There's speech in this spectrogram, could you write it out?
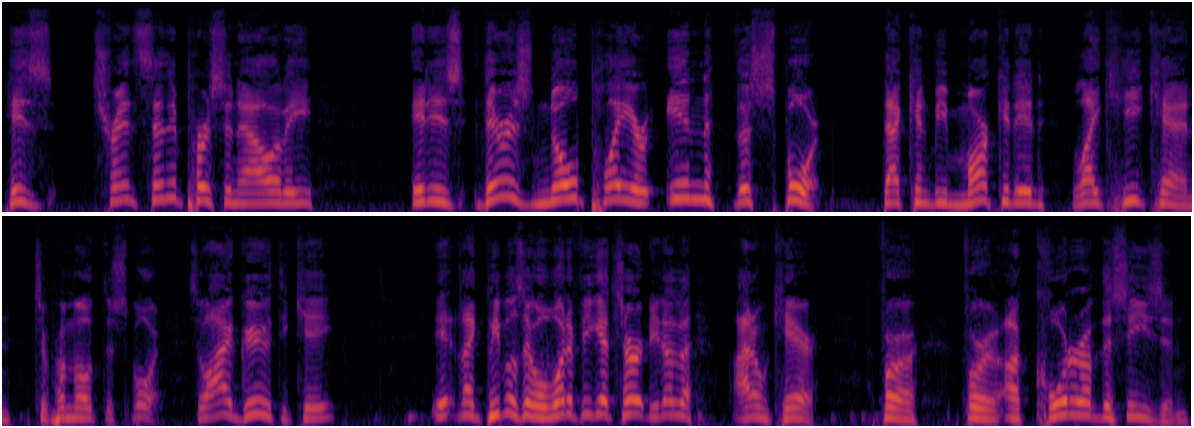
his transcendent personality. It is there is no player in the sport that can be marketed like he can to promote the sport. So I agree with you, Key. It, like people say, well, what if he gets hurt? He doesn't. I don't care. For for a quarter of the season,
